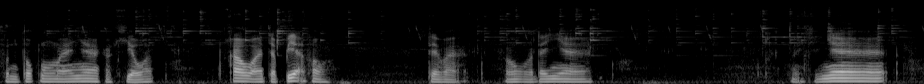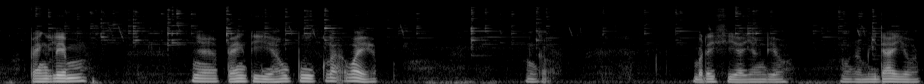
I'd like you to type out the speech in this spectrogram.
ฝนตกลงมาหญ้าก็เขียวครับ เข้าอาจจะเปี้ยพอง แต่ว่าเอาก็ได้หญ้านี่คือหญ้าแปลงเล็มหญ้าแปลงที่เขาปลูกละไว้ครับมันก็ บ่ได้เสียอย่างเดียว มันก็มีได้อยู่ครับ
